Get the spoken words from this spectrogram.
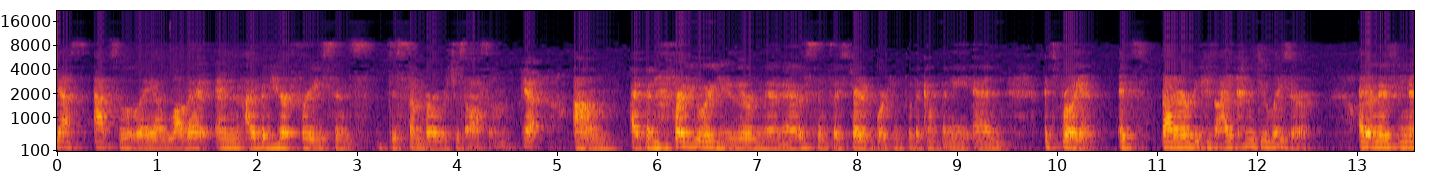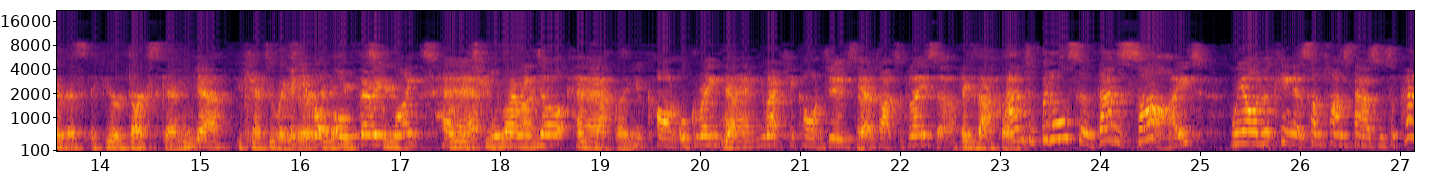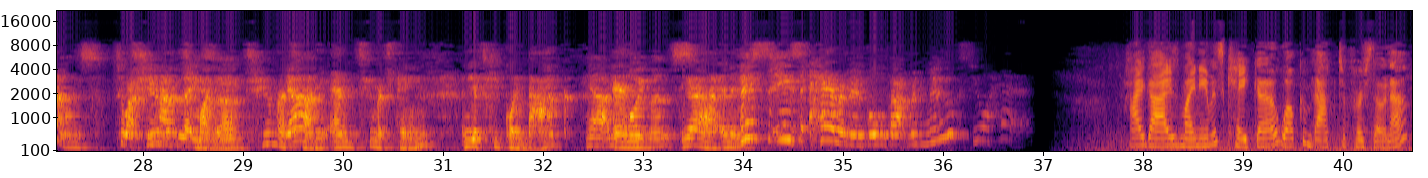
Yes, absolutely. I love it. And I've been hair free since December, which is awesome. Yeah. Um, I've been a regular user of Nano since I started working for the company, and it's brilliant. It's better because I couldn't do laser. I don't know if you know this. If you're dark skinned, Yeah. you can't do laser. If you've got and if or you're very too- white or hair too or very dark hair, exactly. you can't, or grey Yeah. hair, you actually can't do certain Yeah. types of laser. Exactly. And but also that aside, we are looking at sometimes thousands of pounds to actually too have much laser. money, too much Yeah. money, and too much pain, and you have to keep going back. Yeah, and, appointments. Yeah, and it's, This is hair removal that removes your hair. Hi guys, my name is Kayko. Welcome back to Persona.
